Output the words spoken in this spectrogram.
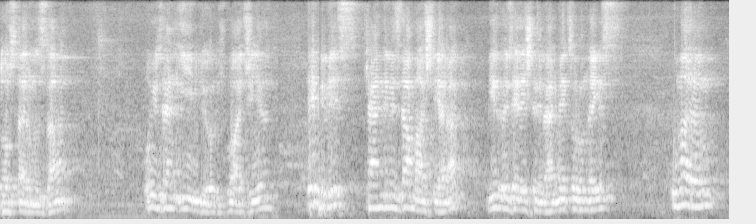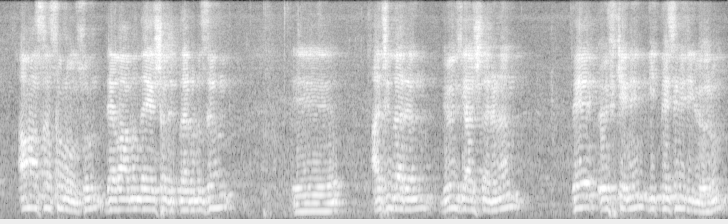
dostlarımızla. O yüzden iyi biliyoruz bu acıyı. Hepimiz kendimizden başlayarak bir öz eleştiri vermek zorundayız. Umarım Amasya son olsun. Devamında yaşadıklarımızın eee, acıların, gözyaşlarının ve öfkenin bitmesini diliyorum.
